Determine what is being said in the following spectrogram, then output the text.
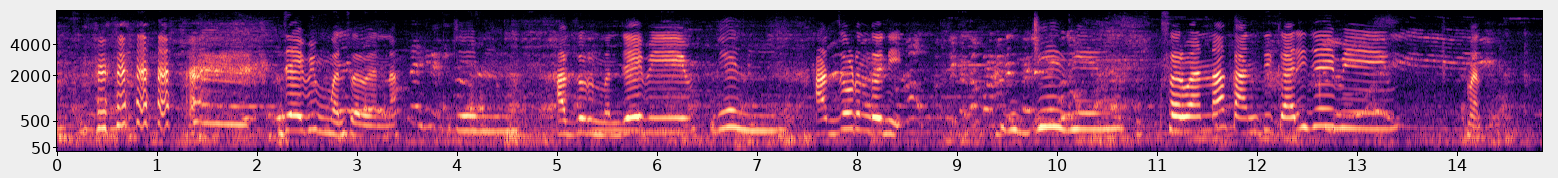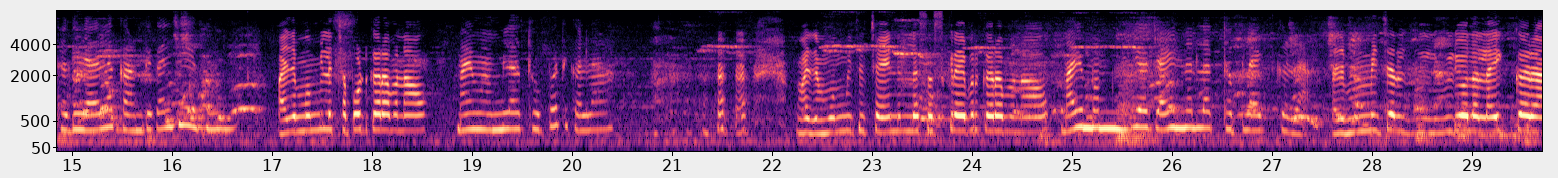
जय भीम म्हण सर्वांना. जय भीम. हात जोडून म्हण जय भीम. जय भीम. हात जोडून दोन्ही जय भीम. सर्वांना क्रांतिकारी जय भीम. म्हण. सगळ्याला क्रांतिकारी जय भीम? माझ्या मम्मीला सपोर्ट करा म्हणाव. माझ्या मम्मीला सपोर्ट करा. माझ्या मम्मीच्या चॅनलला सबस्क्राईबर करा म्हणाव. माझ्या मम्मीच्या चॅनलला थप लाईक करा. माझ्या मम्मीच्या व्हिडिओला लाईक करा.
